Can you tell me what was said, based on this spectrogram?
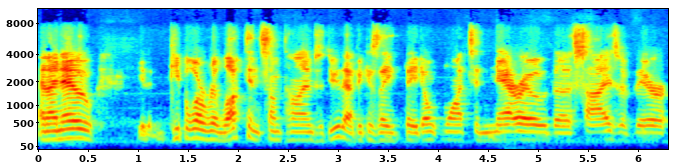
and I know people are reluctant sometimes to do that because they, they don't want to narrow the size of their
